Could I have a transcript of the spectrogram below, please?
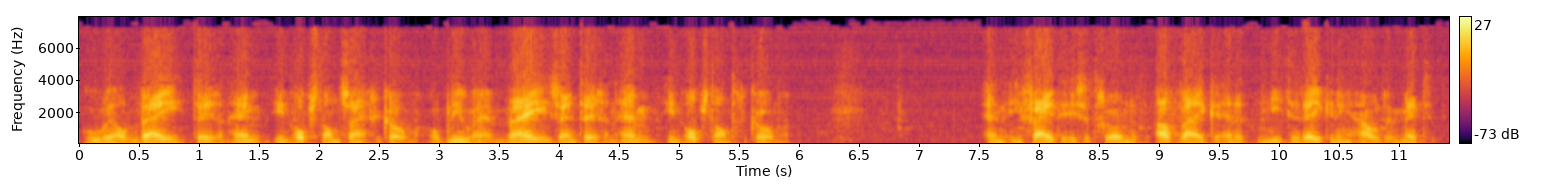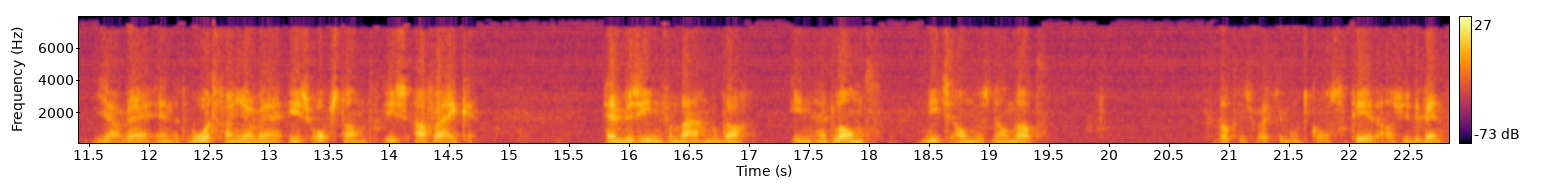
hoewel wij tegen hem in opstand zijn gekomen. Opnieuw, hè, wij zijn tegen hem in opstand gekomen. En in feite is het gewoon het afwijken en het niet rekening houden met Yahweh en het woord van Yahweh is opstand, is afwijken. En we zien vandaag de dag in het land niets anders dan dat. Dat is wat je moet constateren als je er bent.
